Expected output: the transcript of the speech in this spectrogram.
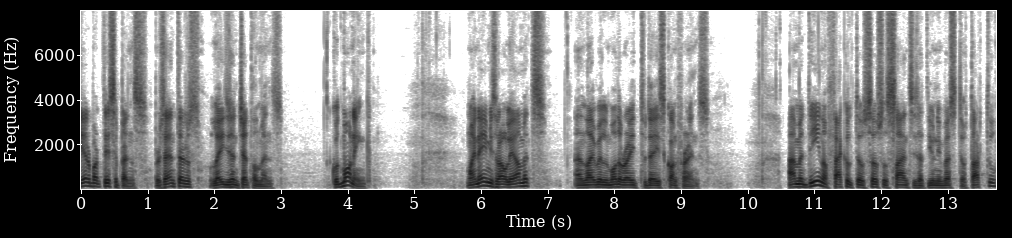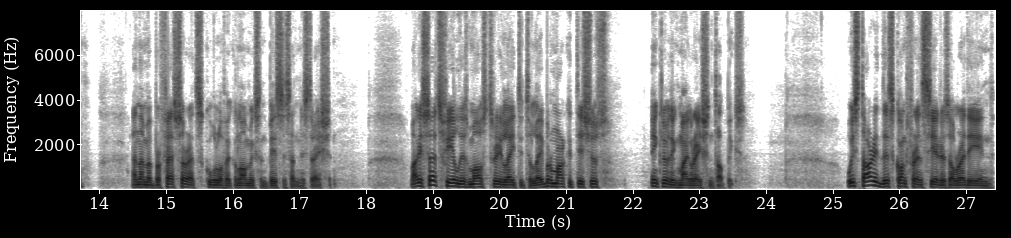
Dear participants, presenters, ladies and gentlemen, good morning. My name is Raul Eamets, and I will moderate today's conference. I'm a Dean of Faculty of Social Sciences at the University of Tartu, and I'm a professor at School of Economics and Business Administration. My research field is mostly related to labor market issues, including migration topics. We started this conference series already in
